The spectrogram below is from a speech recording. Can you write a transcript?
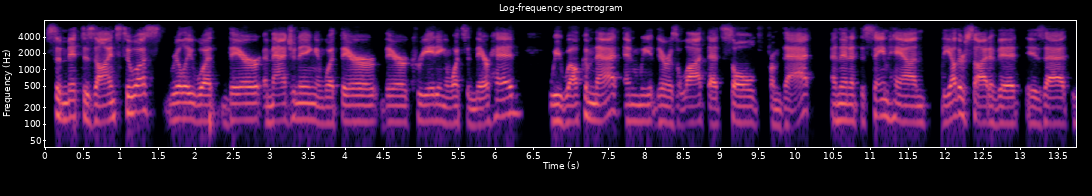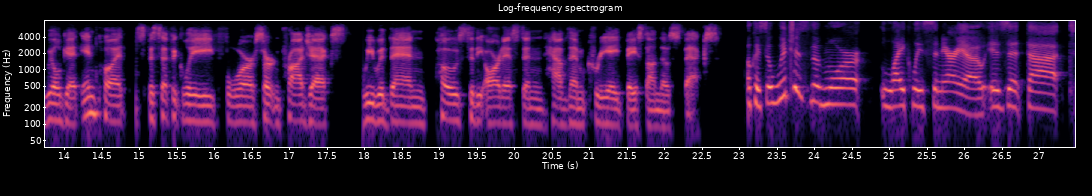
submit designs to us, really what they're imagining and what they're they're creating and what's in their head, we welcome that and we there is a lot that's sold from that. And then at the same hand, the other side of it is that we'll get input specifically for certain projects. We would then pose to the artist and have them create based on those specs. Okay, so which is the more likely scenario? Is it that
